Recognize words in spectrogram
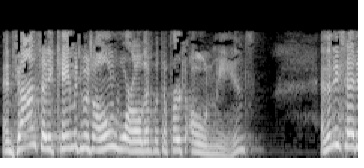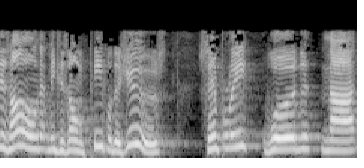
And John said he came into his own world. That's what the first own means. And then he said his own, that means his own people, the Jews, simply would not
